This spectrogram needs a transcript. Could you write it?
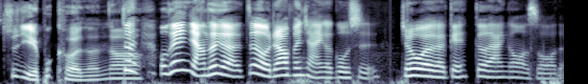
这也不可能啊！对，我跟你讲这个，这个我就要分享一个故事。就我有个个个案跟我说的，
